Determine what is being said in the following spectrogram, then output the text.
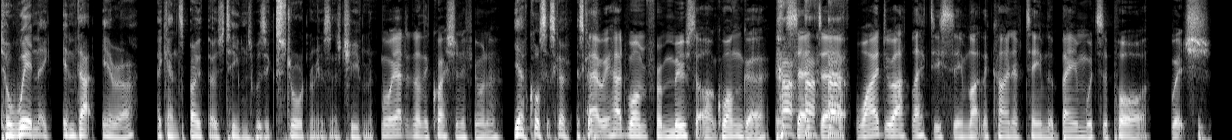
to win in that era against both those teams was extraordinary as an achievement. Well, we had another question if you want to. Yeah, of course, let's go. Let's go. Uh, we had one from Musa Okwonga. It said, uh, Why do Atleti seem like the kind of team that Bane would support? Which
